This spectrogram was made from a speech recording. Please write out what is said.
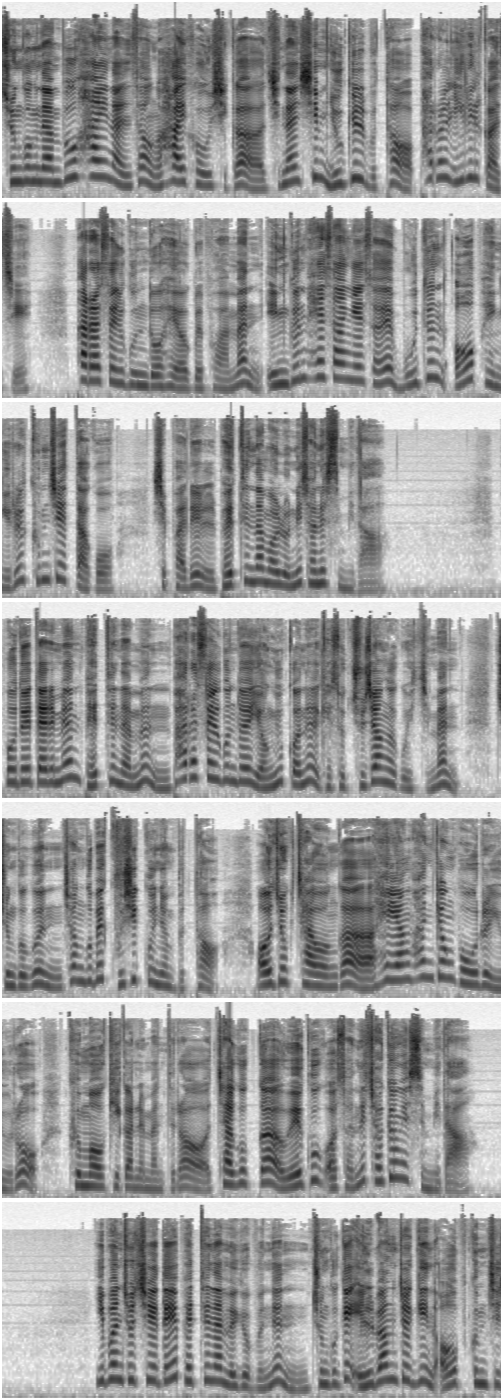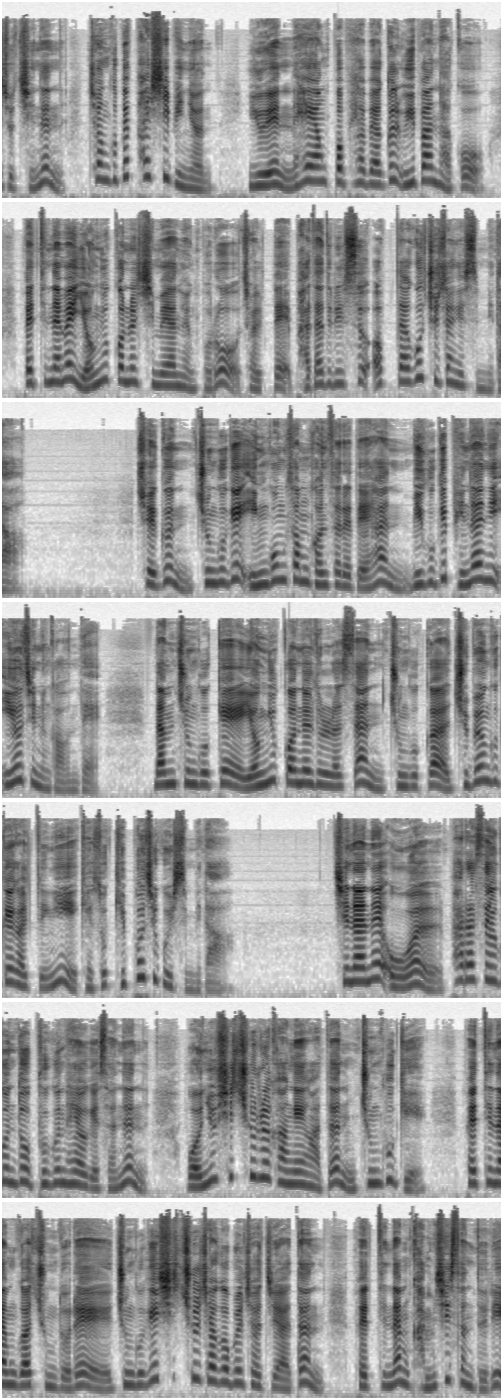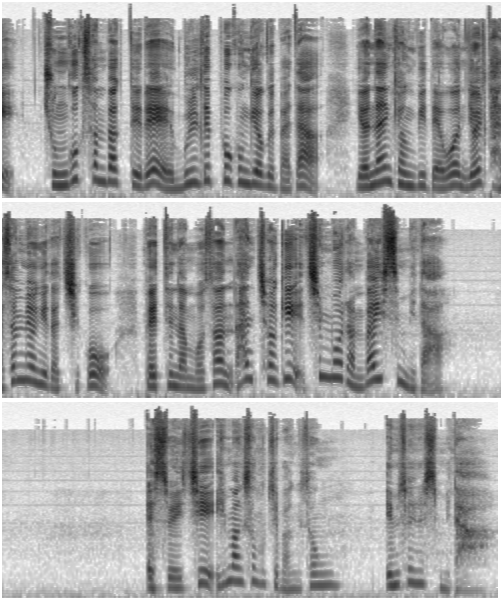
중국 남부 하이난성 하이커우시가 지난 16일부터 8월 1일까지 파라셀 군도 해역을 포함한 인근 해상에서의 모든 어업 행위를 금지했다고 18일 베트남 언론이 전했습니다. 보도에 따르면 베트남은 파라셀 군도의 영유권을 계속 주장하고 있지만 중국은 1999년부터 어족 자원과 해양 환경 보호를 이유로 금어 기간을 만들어 자국과 외국 어선에 적용했습니다. 이번 조치에 대해 베트남 외교부는 중국의 일방적인 어업 금지 조치는 1982년 유엔 해양법 협약을 위반하고 베트남의 영유권을 침해한 횡포로 절대 받아들일 수 없다고 주장했습니다. 최근 중국의 인공섬 건설에 대한 미국의 비난이 이어지는 가운데 남중국해 영유권을 둘러싼 중국과 주변국의 갈등이 계속 깊어지고 있습니다. 지난해 5월 파라셀군도 부근 해역에서는 원유 시추를 강행하던 중국이 베트남과 중돌에 중국의 시추 작업을 저지하던 베트남 감시선들이 중국 선박들의 물대포 공격을 받아 연안 경비대원 15명이 다치고 베트남 어선 한 척이 침몰한 바 있습니다. SH 희망성 국제방송 임소연이었습니다.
